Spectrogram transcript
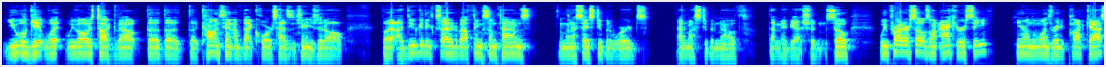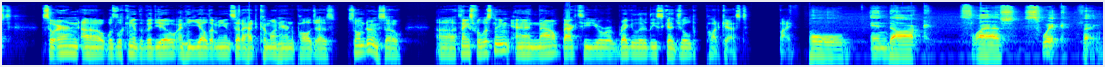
you will get what we've always talked about. The, the, the content of that course hasn't changed at all. But I do get excited about things sometimes, and then I say stupid words out of my stupid mouth that maybe I shouldn't. So we pride ourselves on accuracy here on the Ones Ready podcast. So Aaron uh, was looking at the video and he yelled at me and said I had to come on here and apologize. So I'm doing so. Uh, thanks for listening. And now back to your regularly scheduled podcast. Bye. whole INDOC slash SWIC thing.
